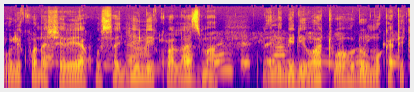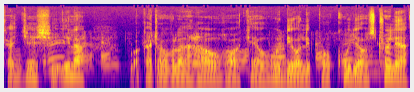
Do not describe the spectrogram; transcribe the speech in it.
ulikuwa na sheria ya kusajili kwa lazima na ilibidi watu wahudumu katika jeshi, ila wakati wavulana hao wa Kiyahudi walipokuja Australia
